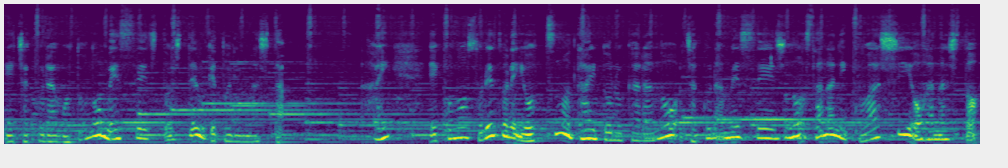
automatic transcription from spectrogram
えチャクラごとのメッセージとして受け取りました。はい、えこのそれぞれ4つのタイトルからのチャクラメッセージのさらに詳しいお話と、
